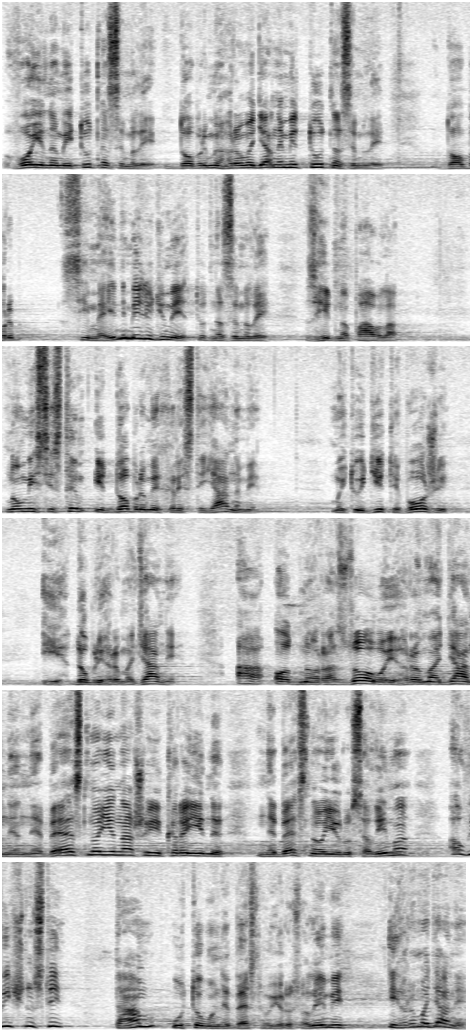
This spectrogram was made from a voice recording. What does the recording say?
воїнами тут на землі, добрими громадянами тут на землі, добрим сімейними людьми тут на землі, згідно Павла, але місті з тим і добрими християнами. Ми тут діти Божі і добрі громадяни, а одноразово громадяни небесної нашої країни, небесного Єрусалима, а в вічності там, у тому небесному Єрусалимі, і громадяни,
